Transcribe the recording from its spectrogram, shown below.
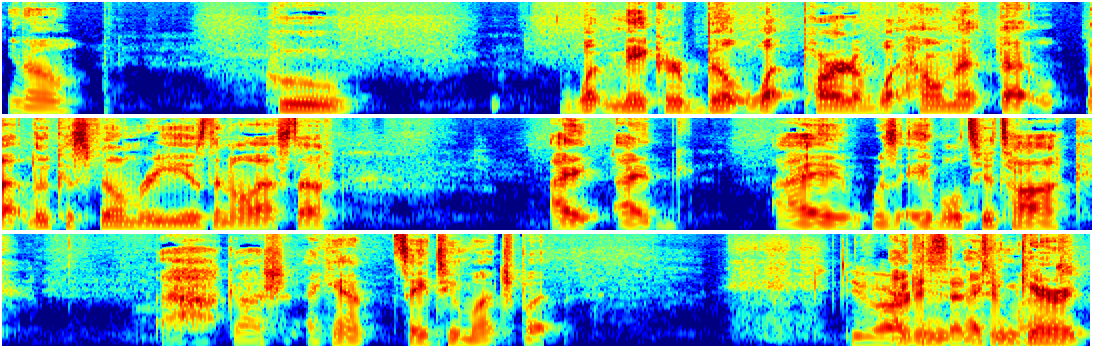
you know, who, what maker built what part of what helmet that that Lucasfilm reused and all that stuff. I I I was able to talk. Ah, gosh, I can't say too much, but You've already can said I too can much. guarantee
